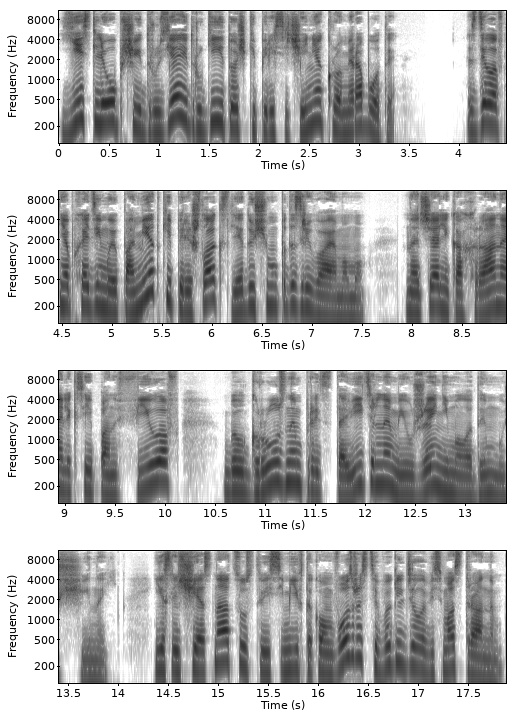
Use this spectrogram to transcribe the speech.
Есть ли общие друзья и другие точки пересечения, кроме работы? Сделав необходимые пометки, перешла к следующему подозреваемому. Начальник охраны Алексей Панфилов был грузным, представительным и уже немолодым мужчиной. Если честно, отсутствие семьи в таком возрасте выглядело весьма странным.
